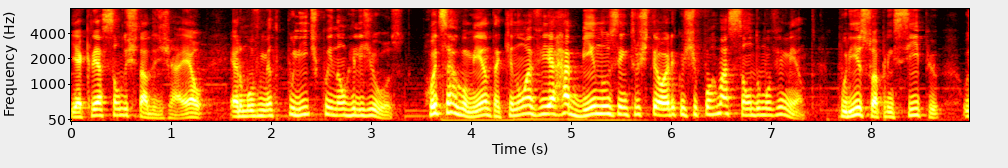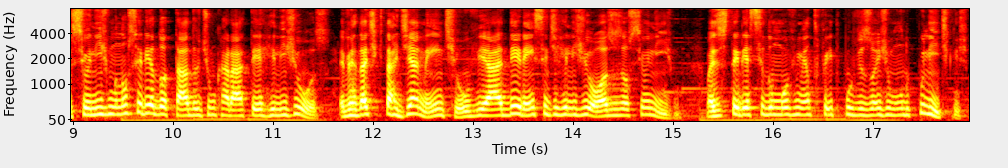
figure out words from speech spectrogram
e a criação do Estado de Israel, era um movimento político e não religioso. Rotz argumenta que não havia rabinos entre os teóricos de formação do movimento. Por isso, a princípio, o sionismo não seria dotado de um caráter religioso. É verdade que tardiamente houve a aderência de religiosos ao sionismo, mas isso teria sido um movimento feito por visões de mundo políticas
